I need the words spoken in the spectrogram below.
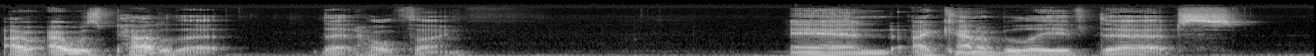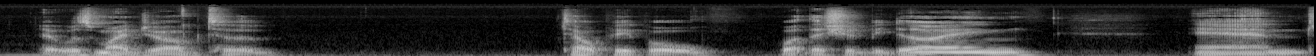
I, I was part of that that whole thing, and I kind of believed that it was my job to tell people what they should be doing, and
